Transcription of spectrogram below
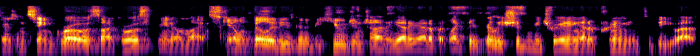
there's insane growth. My growth, you know, my scalability is going to be huge in China, yada yada. But like, they really shouldn't be trading at a premium to the U.S.,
